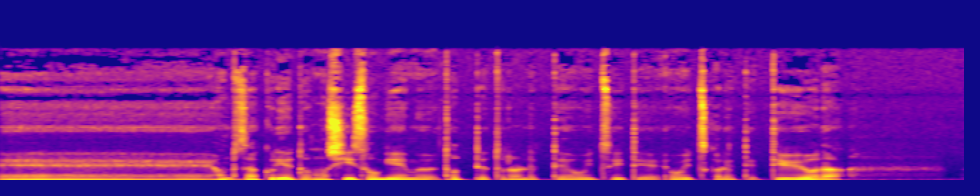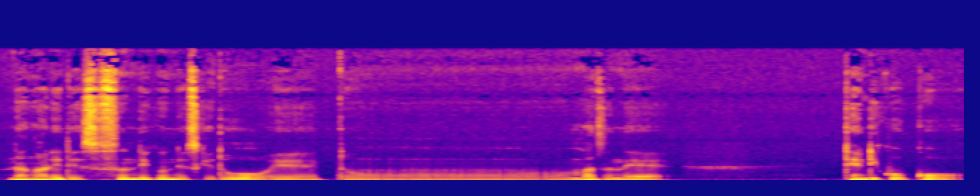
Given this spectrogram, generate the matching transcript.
えー、ほんとざっくり言うともうシーソーゲーム取って取られて追いついて追いつかれてっていうような流れで進んでいくんですけどえっ、とまずね天理高校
